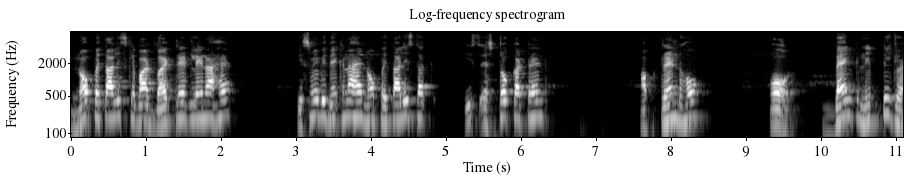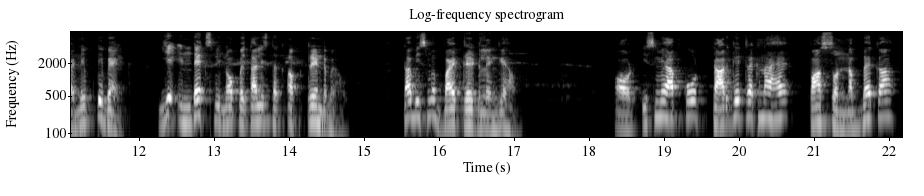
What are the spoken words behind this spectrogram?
नौ पैंतालीस के बाद बाय ट्रेड लेना है। इसमें भी देखना है, नौ पैंतालीस तक इस स्टॉक का ट्रेंड अप ट्रेंड हो। और बैंक निफ्टी जो है, निफ्टी बैंक ये इंडेक्स भी नौ पैंतालीस तक अप ट्रेंड में हो। तब इसमें बाय ट्रेड लेंगे हम। और इसमें आपको टारगेट रखना है, पाँच सौ नब्बे का।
